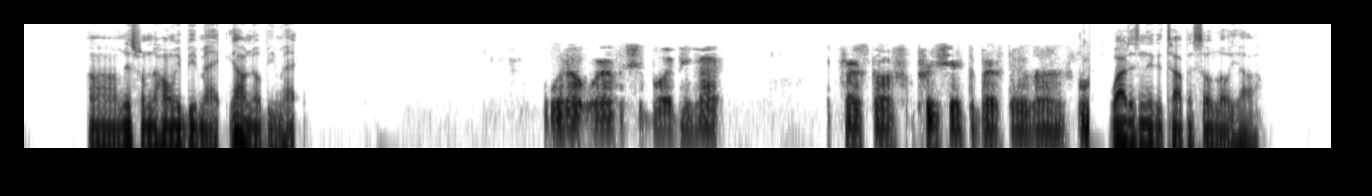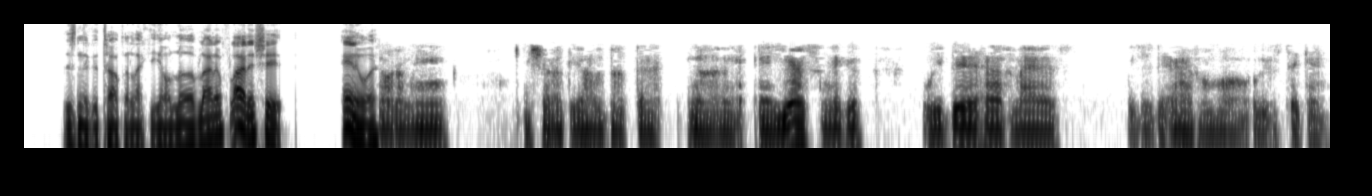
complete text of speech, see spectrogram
Um, this from the homie B Mac. Y'all know B Mac. What up, world? It's your boy B Mac. First off, appreciate the birthday love. Why this nigga talking so low, y'all? This nigga talking like he on love, light and flight and shit. Anyway. You know what I mean? And shout out to y'all about that. You know, and, and yes, nigga, we did have masks. We just didn't have them all. We was taking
